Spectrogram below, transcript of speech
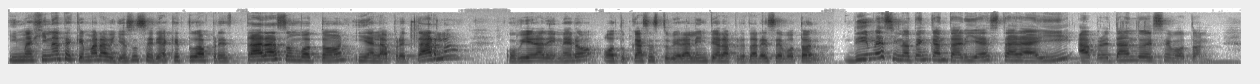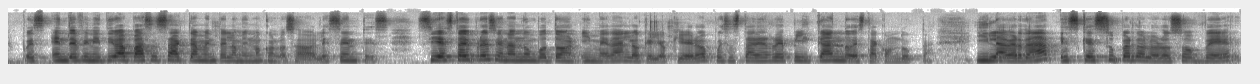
Imagínate qué maravilloso sería que tú apretaras un botón y al apretarlo hubiera dinero o tu casa estuviera limpia al apretar ese botón. Dime si no te encantaría estar ahí apretando ese botón. Pues en definitiva pasa exactamente lo mismo con los adolescentes. Si estoy presionando un botón y me dan lo que yo quiero, pues estaré replicando esta conducta. Y la verdad es que es súper doloroso ver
